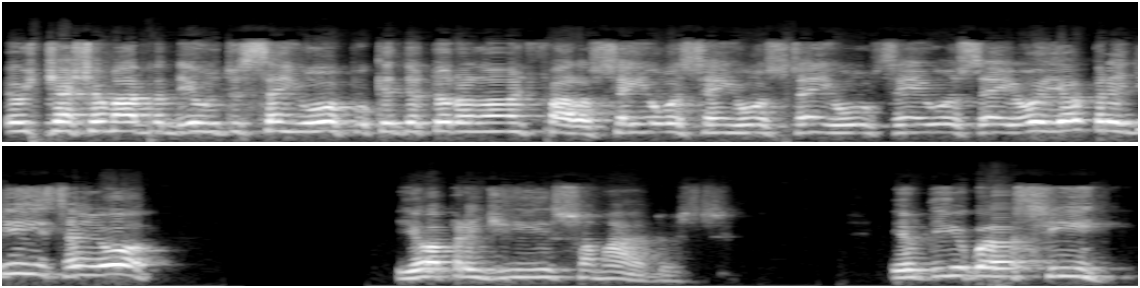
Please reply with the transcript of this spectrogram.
eu já chamava Deus de Senhor, porque Deuteronômio fala Senhor, Senhor, Senhor, Senhor, Senhor, e eu aprendi, Senhor. E eu aprendi isso, amados. Eu digo assim,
